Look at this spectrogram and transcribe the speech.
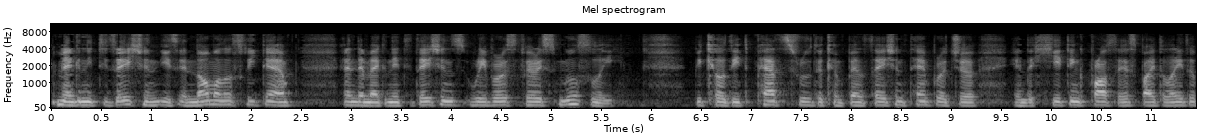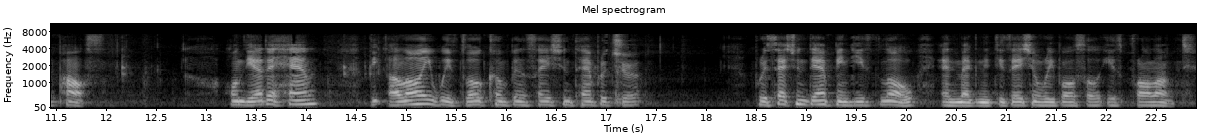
magnetization is anomalously damped and the magnetizations reverse very smoothly because it passed through the compensation temperature in the heating process by the laser pulse. On the other hand, the alloy with low compensation temperature, precession damping is low and magnetization reversal is prolonged.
